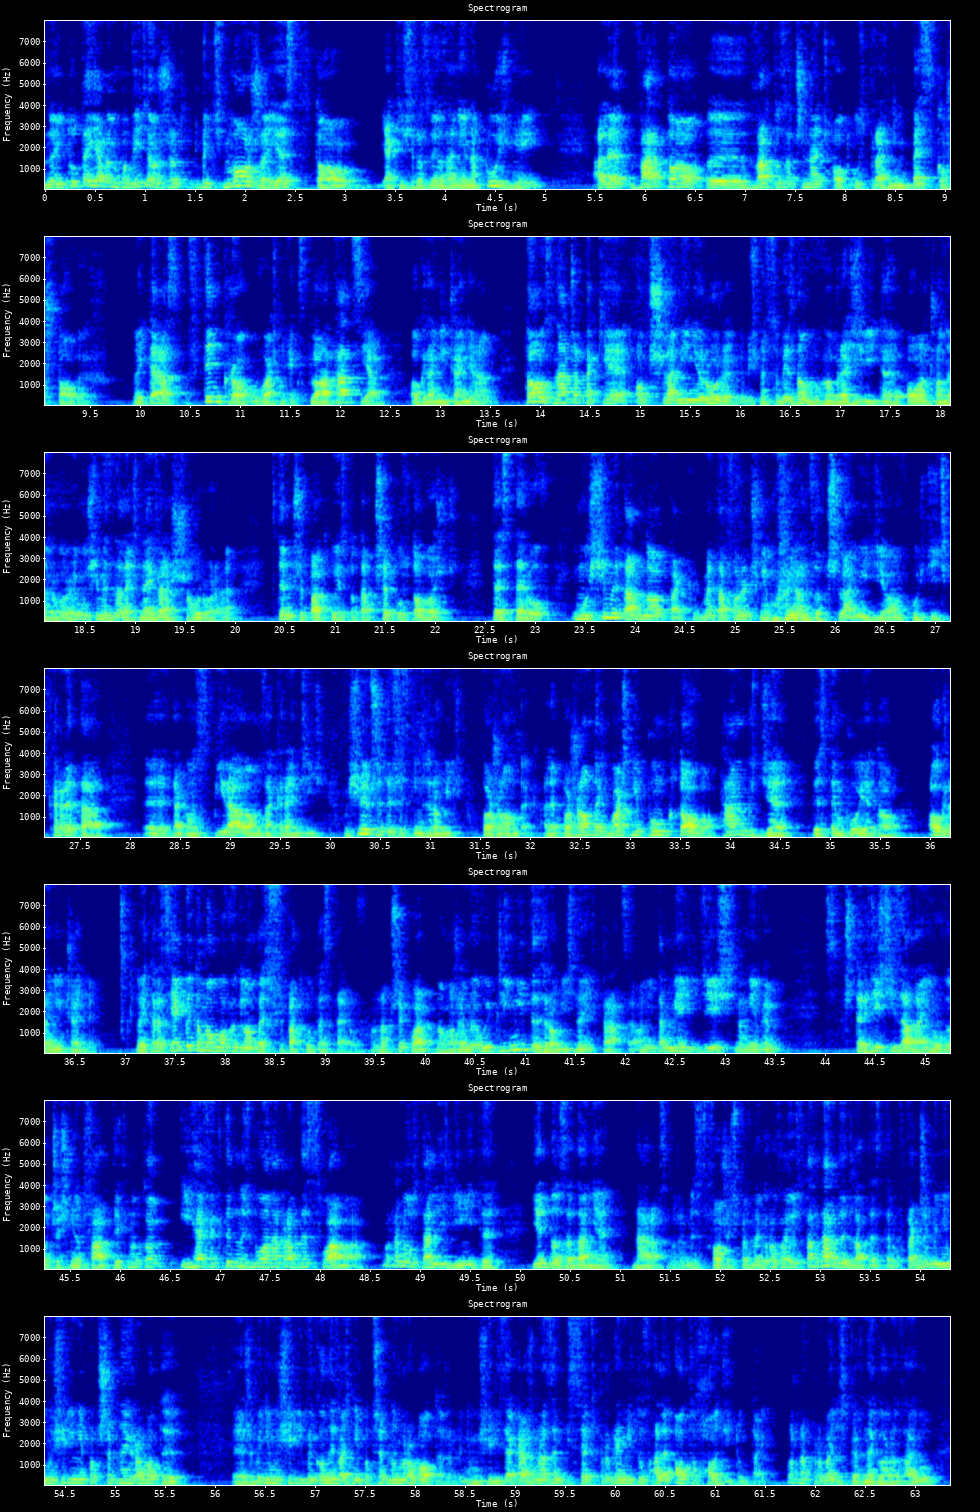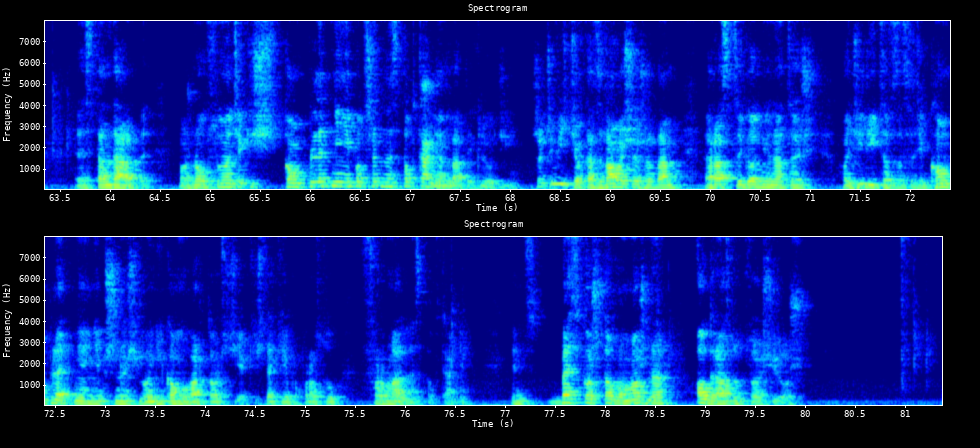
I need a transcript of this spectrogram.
no i tutaj ja bym powiedział, że być może jest to jakieś rozwiązanie na później, ale warto, y, warto zaczynać od usprawnień bezkosztowych. No i teraz w tym kroku właśnie eksploatacja ograniczenia to oznacza takie odszlamienie rury. Gdybyśmy sobie znowu wyobrazili te połączone rury, musimy znaleźć najwęższą rurę. W tym przypadku jest to ta przepustowość testerów i musimy tam, no tak metaforycznie mówiąc, odszlamić ją, wpuścić kreta, y, taką spiralą zakręcić. Musimy przede wszystkim zrobić porządek, ale porządek właśnie punktowo, tam gdzie występuje to ograniczenie. No i teraz jakby to mogło wyglądać w przypadku testerów? No na przykład no możemy whip limity zrobić na ich pracę. Oni tam mieli gdzieś, no nie wiem, z 40 zadań równocześnie otwartych, no to ich efektywność była naprawdę słaba. Możemy ustalić limity jedno zadanie naraz. Możemy stworzyć pewnego rodzaju standardy dla testerów, tak żeby nie musieli niepotrzebnej roboty, e, żeby nie musieli wykonywać niepotrzebną robotę, żeby nie musieli za każdym razem pisać programistów, ale o co chodzi tutaj? Można wprowadzić pewnego rodzaju e, standardy. Można usunąć jakieś kompletnie niepotrzebne spotkania dla tych ludzi. Rzeczywiście okazywało się, że tam raz w tygodniu na coś chodzili, co w zasadzie kompletnie nie przynosiło nikomu wartości, jakieś takie po prostu formalne spotkanie. Więc bezkosztowo można od razu coś już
